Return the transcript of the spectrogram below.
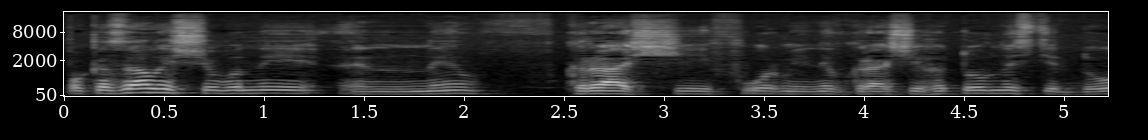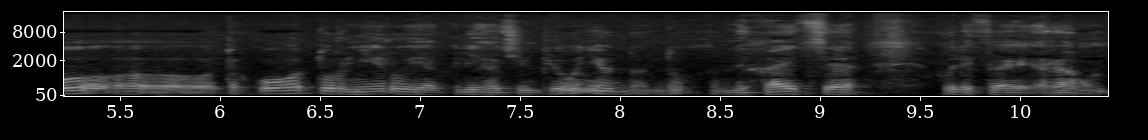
показали, що вони не кращій формі, не в кращій готовності до о, такого турніру, як Ліга Чемпіонів. Ну, нехай це кваліфай раунд.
